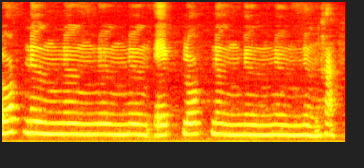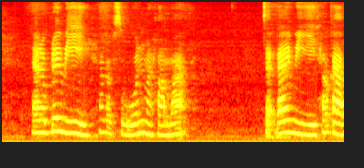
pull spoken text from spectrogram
ลบ1 1 1 1 x ลบ1 1 1 1ค่ะ แล้วลบด้วย v เท่ากับ0หมายความว่า จะได้ v เท่ากับ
